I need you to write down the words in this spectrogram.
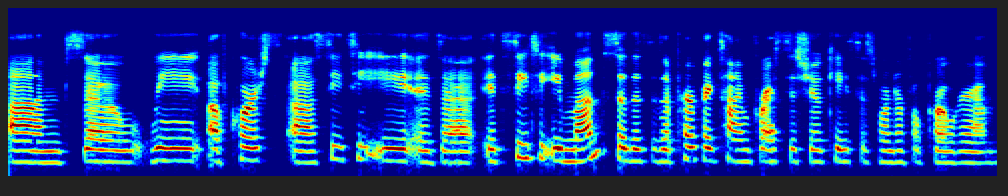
Um, so we, of course, uh, CTE is a, it's CTE month, so this is a perfect time for us to showcase this wonderful program.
